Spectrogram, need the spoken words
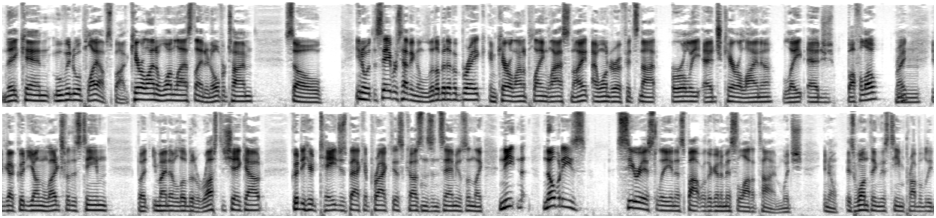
they can move into a playoff spot. Carolina won last night in overtime. So, you know, with the Sabres having a little bit of a break and Carolina playing last night, I wonder if it's not early edge Carolina, late edge Buffalo, right? Mm-hmm. You've got good young legs for this team, but you might have a little bit of rust to shake out. Good to hear Tage is back at practice, Cozens and Samuelsson. Like, neat, nobody's seriously in a spot where they're going to miss a lot of time, which, you know, is one thing this team probably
